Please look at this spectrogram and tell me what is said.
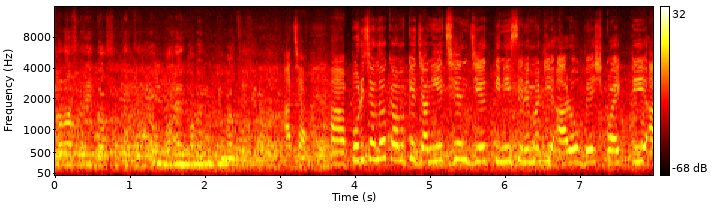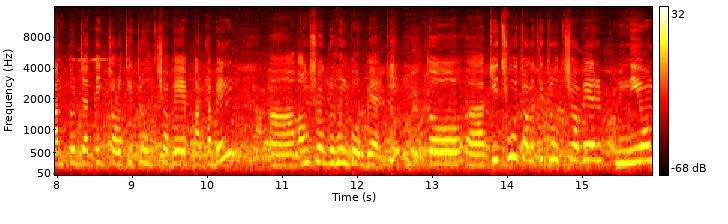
সরাসরি দর্শকের জন্য অনেকভাবে মুক্তি পাচ্ছে আচ্ছা পরিচালক আমাকে জানিয়েছেন যে তিনি সিনেমাটি আরও বেশ কয়েকটি আন্তর্জাতিক চলচ্চিত্র উৎসবে পাঠাবেন অংশগ্রহণ করবে আর কি। তো কিছু চলচ্চিত্র উৎসবের নিয়ম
